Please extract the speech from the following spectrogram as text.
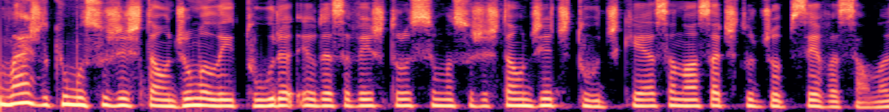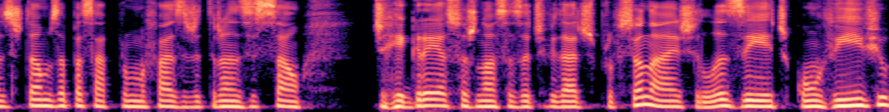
mais do que uma sugestão de uma leitura, eu dessa vez trouxe uma sugestão de atitude, que é essa nossa atitude de observação. Nós estamos a passar por uma fase de transição, de regresso às nossas atividades profissionais, de lazer, de convívio,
